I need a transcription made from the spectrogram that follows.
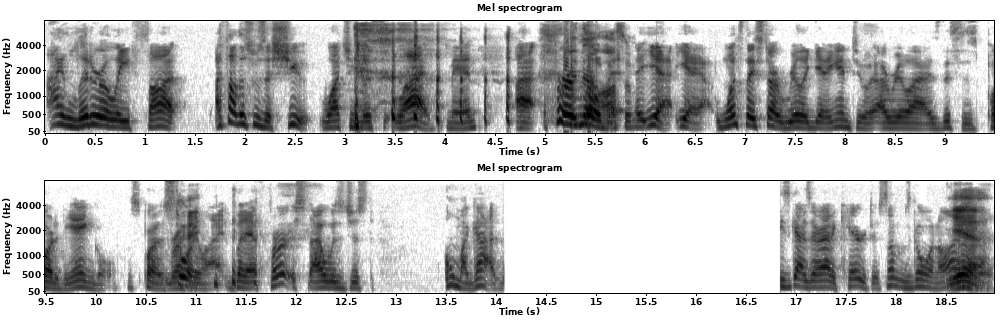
I literally thought I thought this was a shoot watching this live, man. Uh, for a Isn't that little awesome? bit, Uh, yeah, yeah. Once they start really getting into it, I realize this is part of the angle. This is part of the Right. storyline. but at first, I was just, oh my god, these guys are out of character. Something's going on. Yeah. here.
